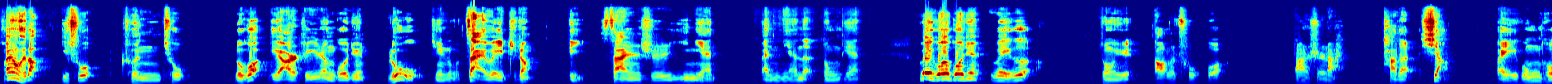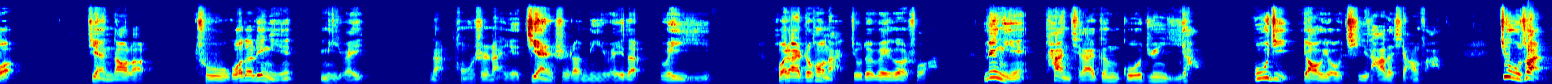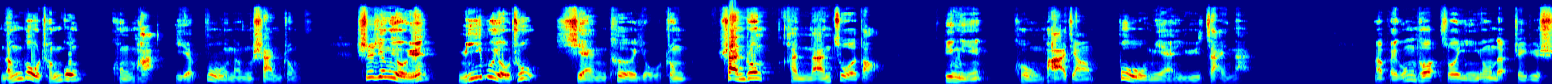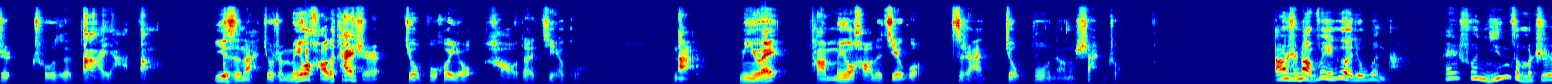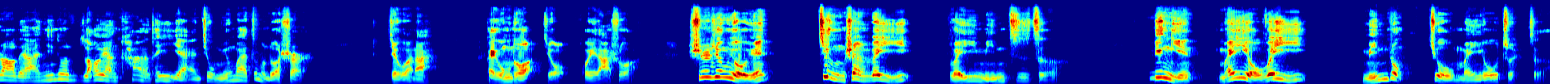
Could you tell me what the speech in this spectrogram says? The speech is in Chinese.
欢迎回到一说春秋。鲁国第二十一任国君鲁武进入在位执政第三十一年，本年的冬天，魏国的国君魏鄂终于到了楚国。当时呢，他的相北宫佗见到了楚国的令尹米为，那同时呢，也见识了米为的威仪。回来之后呢，就对魏鄂说：“令尹看起来跟国君一样。”估计要有其他的想法，就算能够成功，恐怕也不能善终。《诗经》有云：“靡不有出，显克有终。”善终很难做到，令尹恐怕将不免于灾难。那北宫佗所引用的这句诗出自《大雅·荡》，意思呢就是没有好的开始，就不会有好的结果。那芈为他没有好的结果，自然就不能善终。当时呢，魏鄂就问呐：“哎，说您怎么知道的呀？您就老远看了他一眼，就明白这么多事儿。”结果呢，北宫陀就回答说：“《诗经》有云：‘敬慎威仪，为民之责。’令尹没有威仪，民众就没有准则。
